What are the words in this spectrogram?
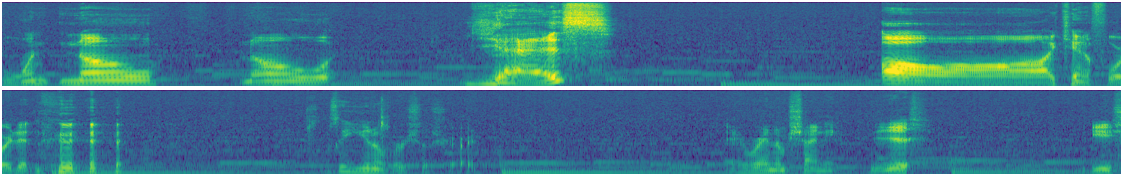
One. No. No. Yes. Oh, I can't afford it. What's a universal shard? A random shiny. Yeah. Yeesh.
